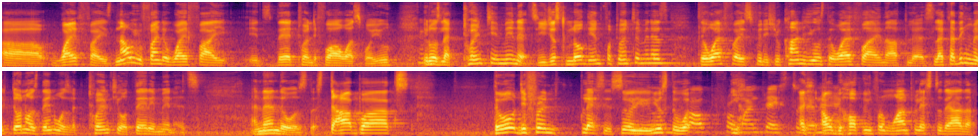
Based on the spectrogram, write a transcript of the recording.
uh, Wi-Fi is now you find a Wi-Fi. It's there 24 hours for you. It was like 20 minutes. You just log in for 20 minutes. The Wi-Fi is finished. You can't use the Wi-Fi in that place. Like I think McDonald's then was like 20 or 30 minutes, and then there was the Starbucks. They were all different places. So, So you, you use the hop from one place to I, the I'll be hopping from one place to the other.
